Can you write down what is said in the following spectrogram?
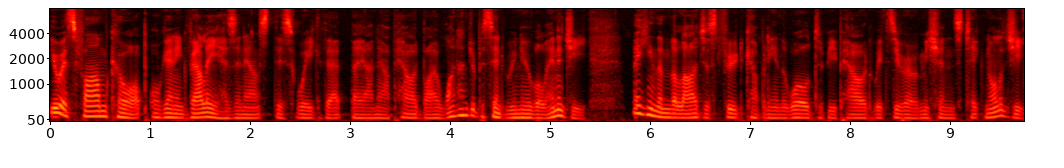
US farm co op Organic Valley has announced this week that they are now powered by 100% renewable energy making them the largest food company in the world to be powered with zero emissions technology.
